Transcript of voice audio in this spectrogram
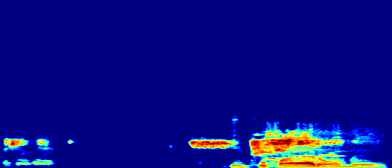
What's up, bro? Let me put my hat on, man.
